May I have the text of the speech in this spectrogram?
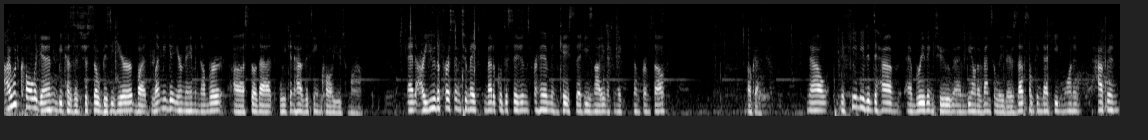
I would call again because it's just so busy here, but let me get your name and number uh, so that we can have the team call you tomorrow. And are you the person to make medical decisions for him in case that he's not able to make them for himself? Okay. Now, if he needed to have a breathing tube and be on a ventilator, is that something that he'd want to happen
